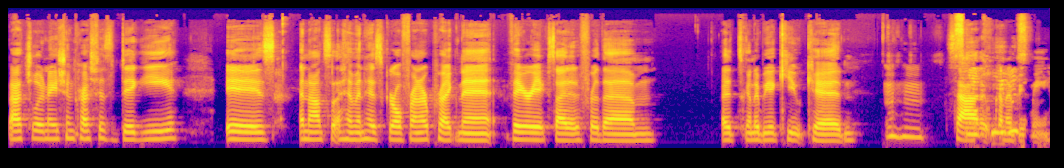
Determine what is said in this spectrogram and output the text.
Bachelor Nation crushes, Diggy, is announced that him and his girlfriend are pregnant. Very excited for them. It's gonna be a cute kid. hmm Sad See, it's gonna was- be me.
